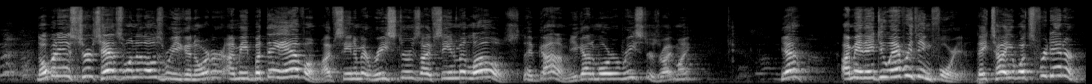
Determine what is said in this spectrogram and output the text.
Nobody in this church has one of those where you can order? I mean, but they have them. I've seen them at Reister's. I've seen them at Lowe's. They've got them. You got them over at Reester's, right, Mike? Yeah. I mean, they do everything for you. They tell you what's for dinner.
